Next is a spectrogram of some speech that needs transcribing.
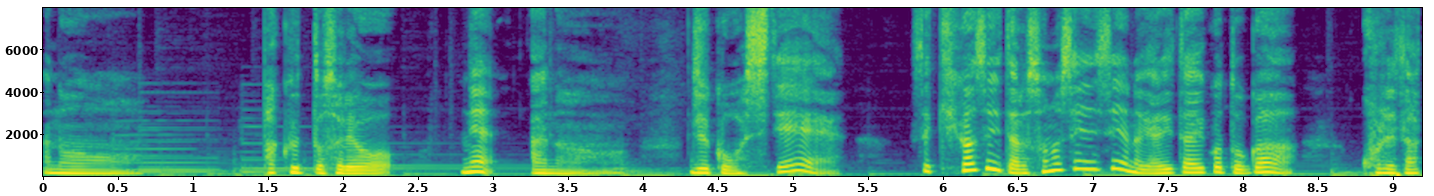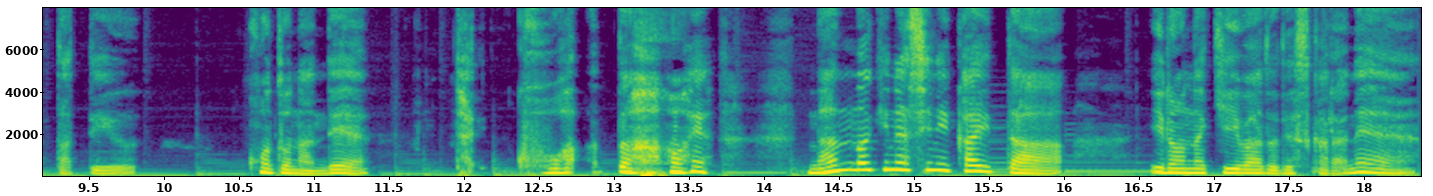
あの、パクッとそれをね、あの、受講して、気がついたらその先生のやりたいことがこれだったっていうことなんで、怖っと、何の気なしに書いたいろんなキーワードですからね。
